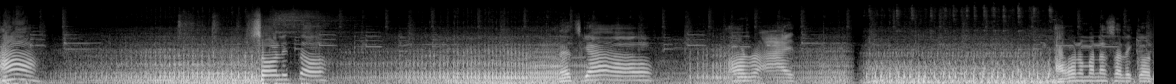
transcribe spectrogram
Ah. Solid to. Let's go. Alright Ako naman nasa likod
